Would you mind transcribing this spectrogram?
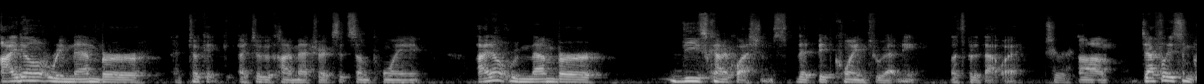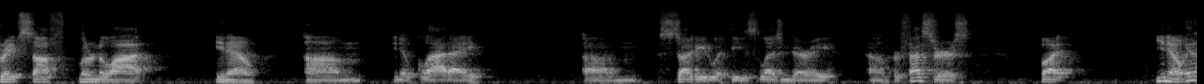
I don't remember. I took it. I took econometrics at some point. I don't remember these kind of questions that Bitcoin threw at me. Let's put it that way. Sure. Um, definitely some great stuff. Learned a lot. You know, um, you know, glad I um, studied with these legendary um, professors. But you know, and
